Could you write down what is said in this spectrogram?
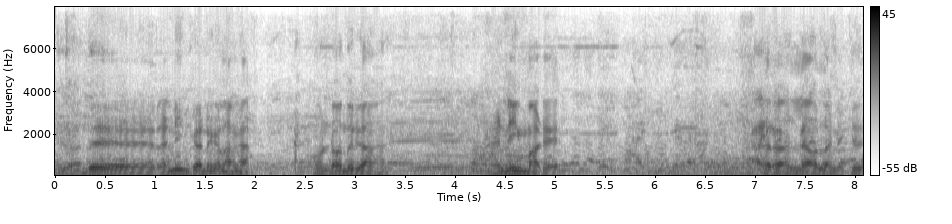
இது வந்து ரன்னிங் கண்ணுங்களாங்க. கொண்டு வந்திருக்காங்க. ரன்னிங் மாடு. வேற லெவலில் நிற்குது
